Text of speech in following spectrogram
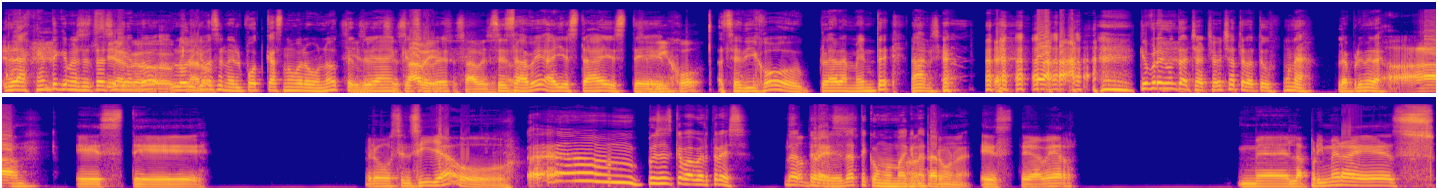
La gente que nos está Sí, siguiendo, lo claro. dijimos en el podcast número uno. Sí, se, Tendrían se que sabe, saber. se sabe, Se sabe, ahí está, este. Se dijo. Se dijo claramente. No. ¿Qué pregunta, Chacho? Échatela tú. Una, la primera. Ah, este. Pero sencilla o. Ah, pues es que va a haber tres. Date, Son tres. date como magnate. una. Este, a ver. Me- la primera es.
